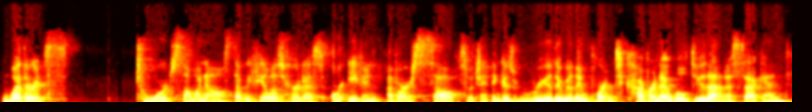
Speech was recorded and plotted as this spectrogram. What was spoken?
whether it's towards someone else that we feel has hurt us or even of ourselves which i think is really really important to cover and i will do that in a second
